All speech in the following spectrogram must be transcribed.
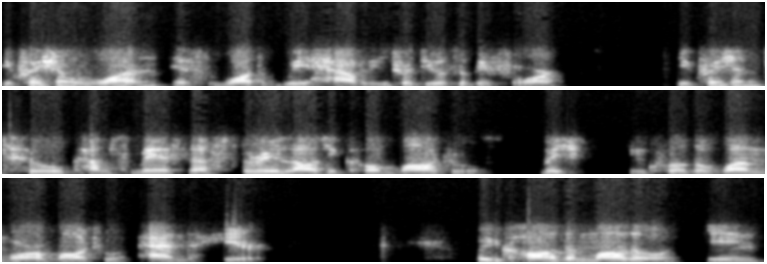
Equation one is what we have introduced before. Equation two comes with the three logical modules, which include one more module and here. We call the model in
